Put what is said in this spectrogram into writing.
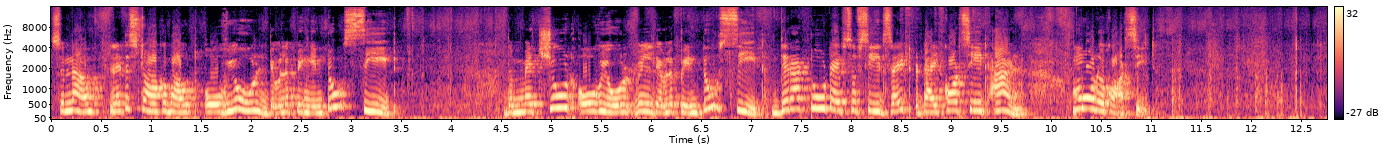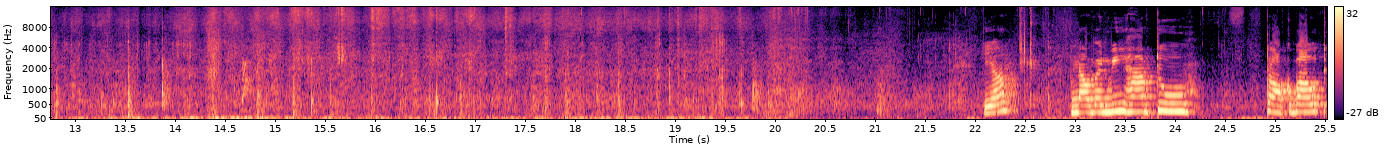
So now let us talk about ovule developing into seed. The matured ovule will develop into seed. There are two types of seeds right? Dicot seed and monocot seed. Yeah? Now when we have to talk about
